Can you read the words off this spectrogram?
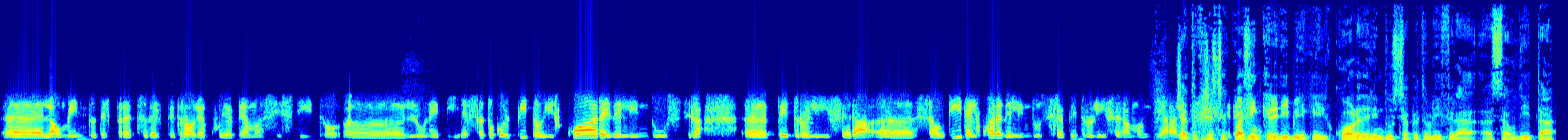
eh, l'aumento del prezzo del petrolio a cui abbiamo assistito eh, lunedì. È stato colpito il cuore dell'industria eh, petrolifera saudita è il cuore dell'industria petrolifera mondiale. Certo, Francesca, è quasi incredibile che il cuore dell'industria petrolifera eh, saudita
